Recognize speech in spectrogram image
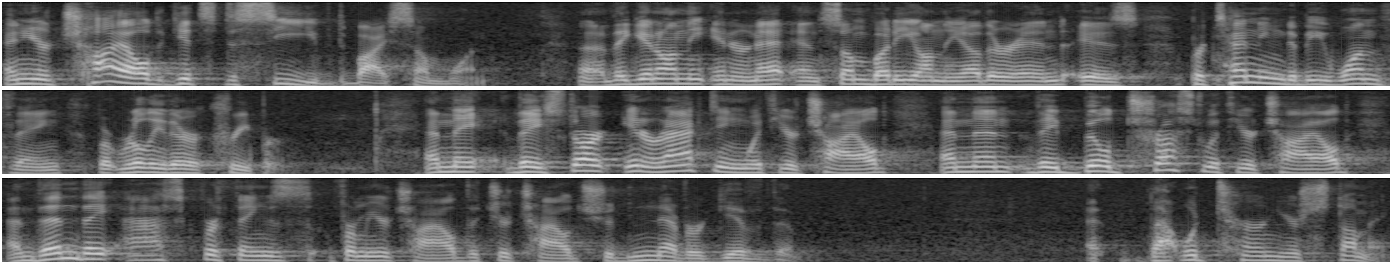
and your child gets deceived by someone. Uh, they get on the internet, and somebody on the other end is pretending to be one thing, but really they're a creeper. And they, they start interacting with your child, and then they build trust with your child, and then they ask for things from your child that your child should never give them. Uh, that would turn your stomach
